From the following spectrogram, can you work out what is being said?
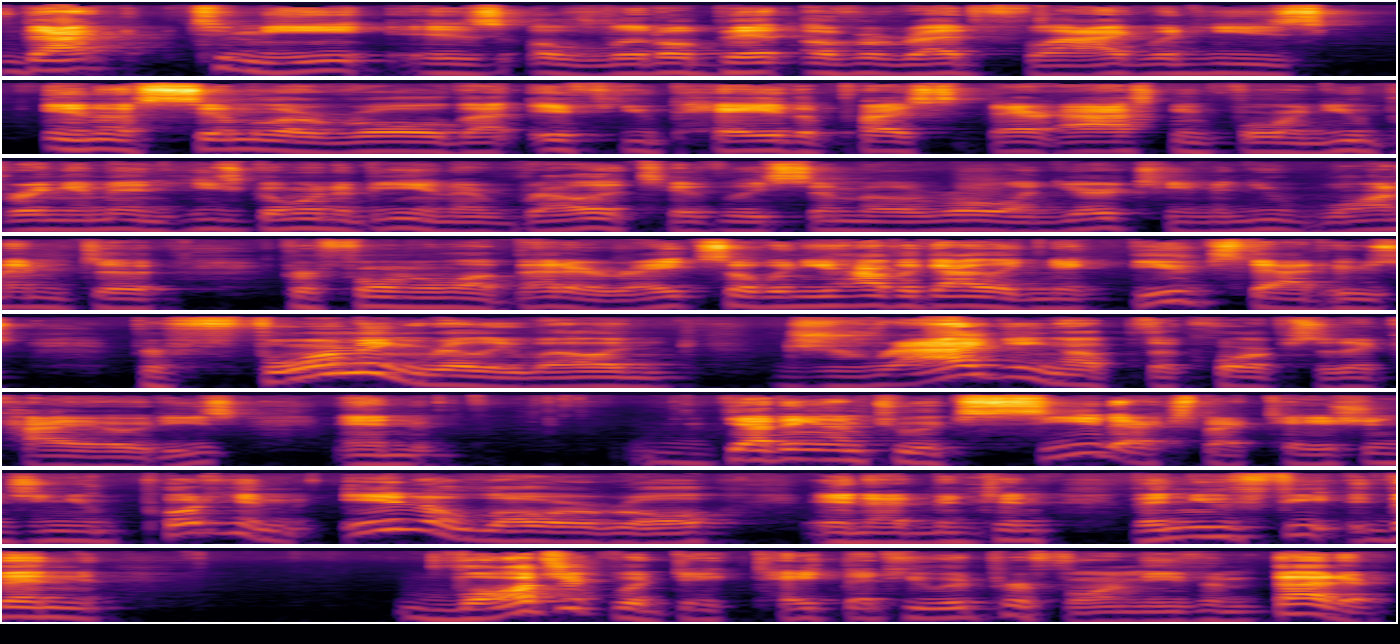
that to me is a little bit of a red flag when he's in a similar role that if you pay the price they're asking for and you bring him in, he's going to be in a relatively similar role on your team and you want him to perform a lot better, right? So when you have a guy like Nick Bjugstad who's performing really well and dragging up the corpse of the Coyotes and getting them to exceed expectations and you put him in a lower role in Edmonton, then you feel then logic would dictate that he would perform even better.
